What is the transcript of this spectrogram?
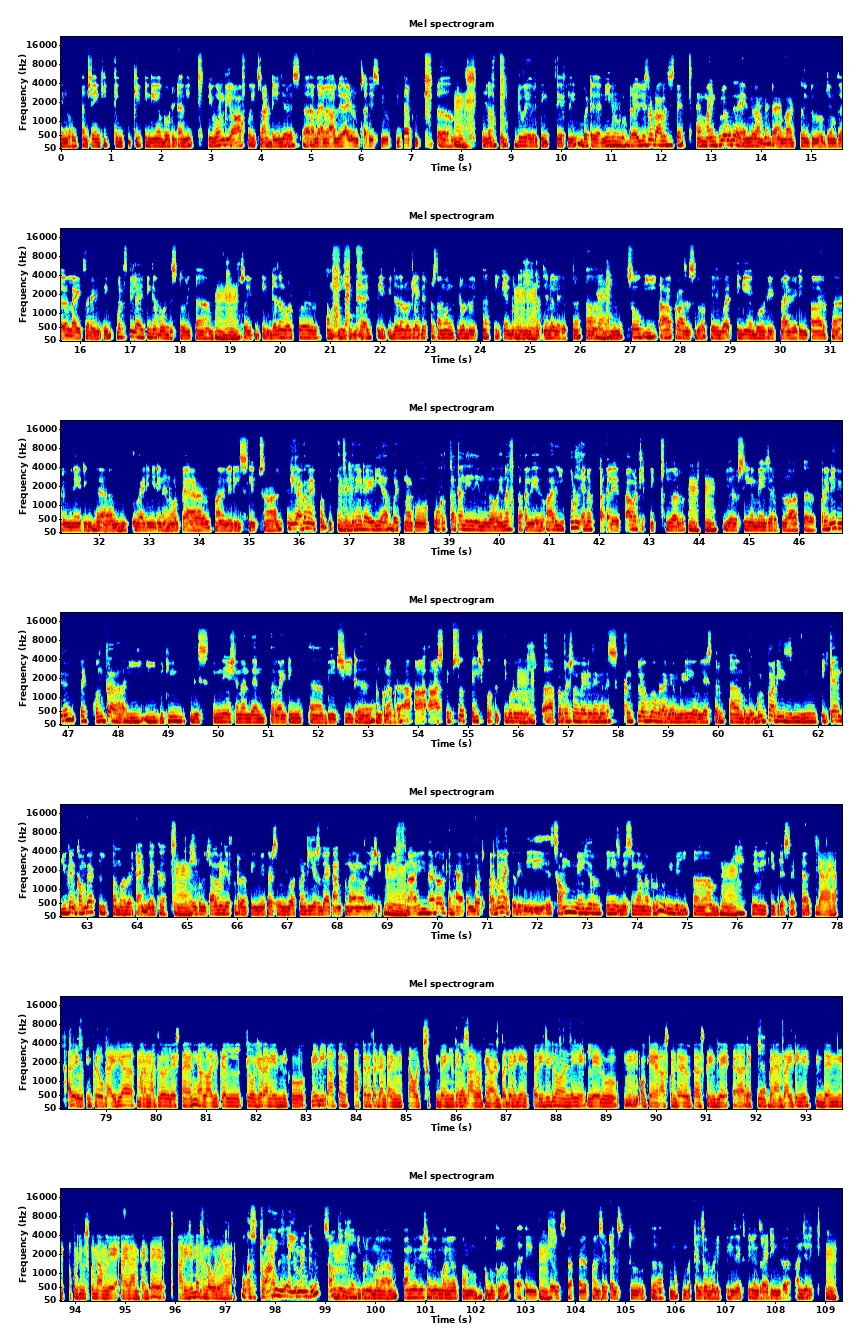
you know I'm saying keep think keep thinking about it అని we won't be off it's not dangerous uh, I mean, always i don't suggest you you have to um, Mm. you know do everything safely but uh, నేను drive చేసినప్పుడు ఆలోచిస్తే I'm mindful of the environment I'm not going to jump the lights or anything but still I think about the story Mm. Mm. so if it, if it doesn't work for someone like that if it doesn't work like that for someone don't do it huh? it can be dangerous Mhm. but generally uh, Yeah, yeah. so ఈ ఆ process లో thinking about it marinating or ruminating writing it in notepad or little slips all నీకు అర్థమైపోద్ది. It's a. Great idea but నాకు ఒక కథ లేదు ఇందులో ఎనఫ్ కథ లేదు. ఆర్ ఇప్పుడు ఎనఫ్ కథ లేదు. రావట్లేదు your. You're seeing a major block for any reason like కొంత ఈ ఈ between this imagination and then writing beat sheet అనుకున్నాం కదా. ఆ- స్టెప్స్లో తెలిసిపోతుంది. ఇప్పుడు. ప్రొఫెషనల్ రైటర్స్ ఏంటంటే స్క్రిప్ట్లో కూడా ఒక దగ్గర మిడిల్లో వదిలేస్తారు the good part is you it can you can come back to it some other time like Mm. ఇప్పుడు చాలా మంది చెప్తుంటారు film makers twenty years back అనుకున్నా కానీ వదిలేసి. That all can happen but అర్థమవుతుంది ఇది some major thing is missing అన్నప్పుడు we will. We will keep it aside yeah yeah. అదే ఇప్పుడు ఒక ఐడియా మనం మధ్యలో వదిలేసినా కానీ ఆ లాజికల్ క్లోజర్ అనేది నీకు maybe after after certain time రావచ్చు. Then you can. Start working but then again రిజిడ్గా ఉండి లేదు ఓకే రాసుకుంటే వెళ్తా screenplay like. When I'm writing it then అప్పుడు చూసుకుందాంలే అనే దానికంటే ఆ రిజిడ్నెస్ ఉండకూడదు కదా ఒక స్ట్రాంగ్ ఎలిమెంట్ సంథింగ్ లైక్ ఇప్పుడు మన కాన్వర్జేషన్ విత్ మణిరత్నం బుక్లో. Tells to tells about it his experience writing Anjali.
